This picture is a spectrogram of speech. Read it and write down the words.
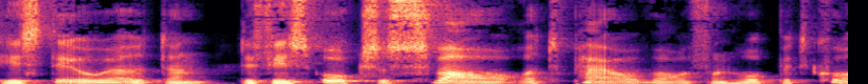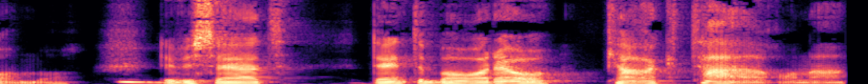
historia utan det finns också svaret på varifrån hoppet kommer. Mm. Det vill säga att det är inte bara då karaktärerna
